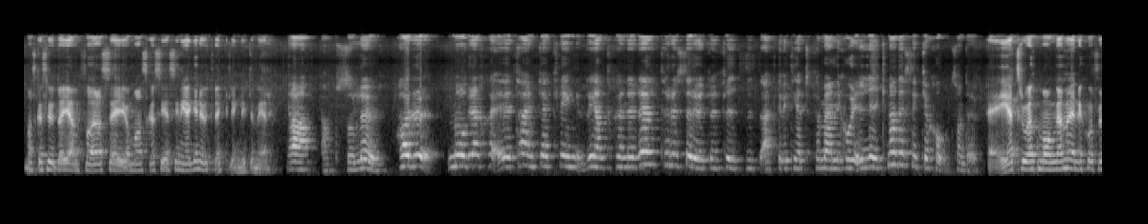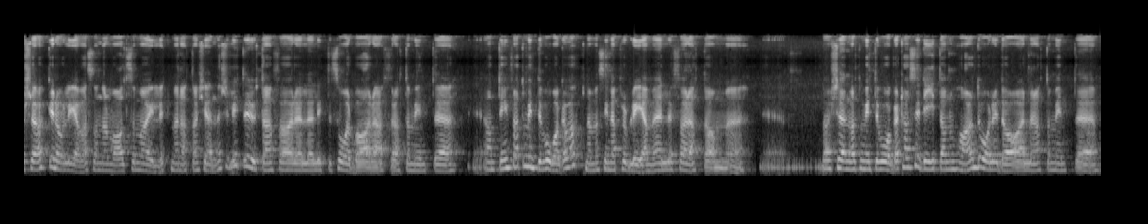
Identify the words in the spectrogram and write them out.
man ska sluta jämföra sig och man ska se sin egen utveckling lite mer. Ja, absolut. Har du några eh, tankar kring rent generellt hur det ser ut med fritidsaktivitet för människor i liknande situation som du? Jag tror att många människor försöker nog leva så normalt som möjligt, men att de känner sig lite utanför eller lite sårbara för att de inte, antingen för att de inte vågar vara öppna med sina problem eller för att de eh, de känner att de inte vågar ta sig dit om de har en dålig dag eller att de inte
